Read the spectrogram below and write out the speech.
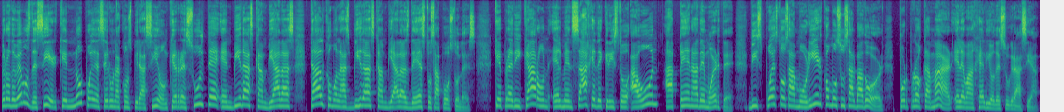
pero debemos decir que no puede ser una conspiración que resulte en vidas cambiadas tal como las vidas cambiadas de estos apóstoles, que predicaron el mensaje de Cristo aún a pena de muerte, dispuestos a morir como su Salvador por proclamar el Evangelio de su gracia.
